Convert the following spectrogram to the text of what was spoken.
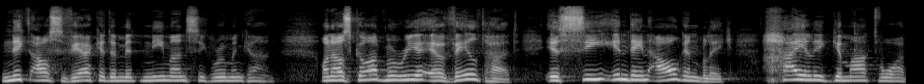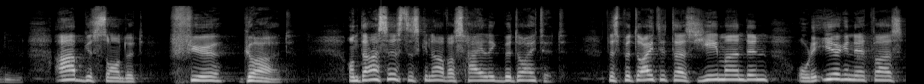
Nicht aus Werke, damit niemand sich rühmen kann. Und als Gott Maria erwählt hat, ist sie in den Augenblick heilig gemacht worden, abgesondert für Gott. Und das ist es genau, was heilig bedeutet. Das bedeutet, dass jemanden oder irgendetwas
